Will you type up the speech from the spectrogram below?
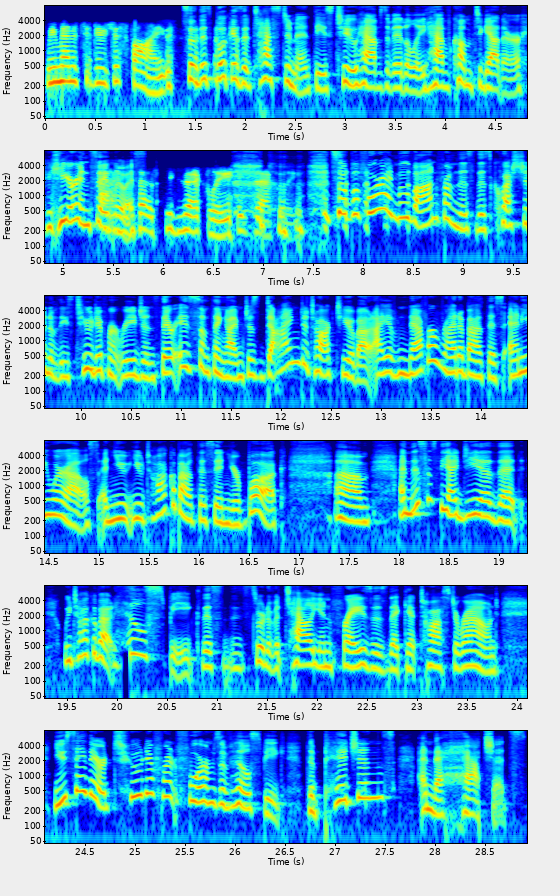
we managed to do just fine. so this book is a testament. These two halves of Italy have come together here in St. Louis. yes, exactly, exactly. so before I move on from this this question of these two different regions, there is something I'm just dying to talk to you about. I have never read about this anywhere else, and you you talk about this in your book. Um, and this is the idea that we talk about hill speak, this, this sort of Italian phrases that get tossed around. You say there are two different forms of hill speak: the pigeons and the hatchets.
